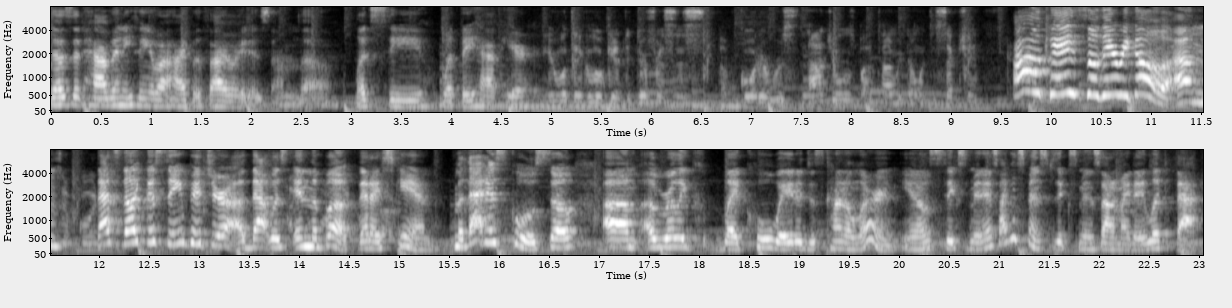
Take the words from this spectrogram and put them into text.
Does it have anything about hypothyroidism though? Let's see what they have here. Here we'll take a look at the differences of goiter versus nodules by the time we're done with this section. Oh, okay, so there we go. Um, that's like the same picture uh, that was in the book that I scanned. But that is cool. So, um, a really like cool way to just kind of learn. You know, six minutes. I can spend six minutes out of my day. Look at that.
